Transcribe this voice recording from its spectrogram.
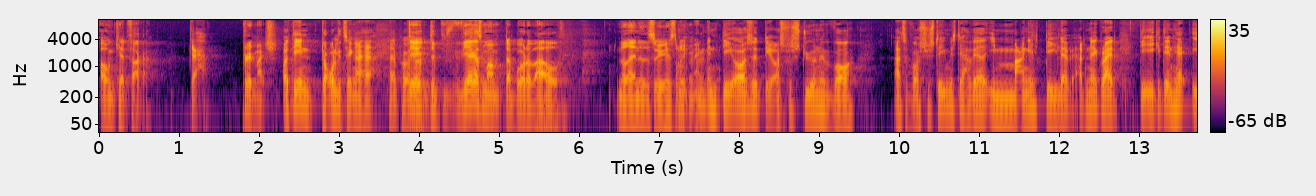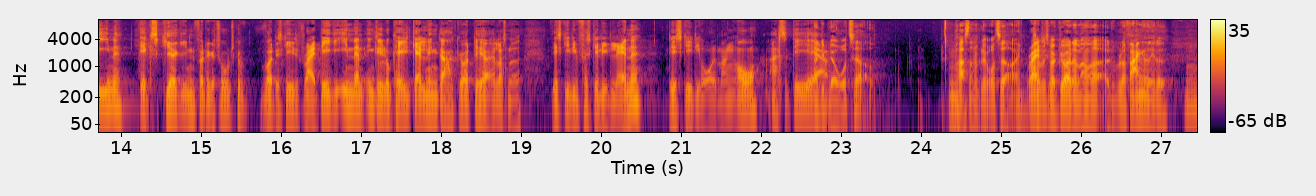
og en catfucker. Ja. Pretty much. Og det er en dårlig ting at have, have på. Det, det virker som om, der burde have været noget andet i søgehistorikken, ikke? Men det er også, det er også forstyrrende, hvor, altså hvor systemisk det har været i mange dele af verden. Ikke? Right? Det er ikke den her ene ekskirke inden for det katolske, hvor det skete. Right? Det er ikke en eller anden enkelt lokal galning, der har gjort det her eller sådan noget. Det er sket i forskellige lande. Det er sket i år i mange år. Altså det er... Og de bliver roteret. Mm. Præsterne bliver roteret, ikke? Right. Så hvis du har gjort noget, og du bliver fanget i det, mm.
